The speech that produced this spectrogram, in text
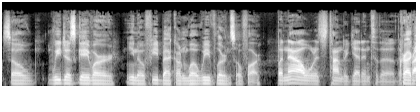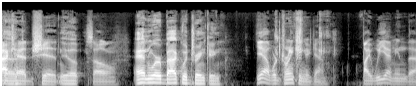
so we just gave our, you know, feedback on what we've learned so far. But now it's time to get into the, the Crackhead. crackhead. shit. Yep. So And we're back with drinking. yeah, we're drinking again. By we I mean them.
